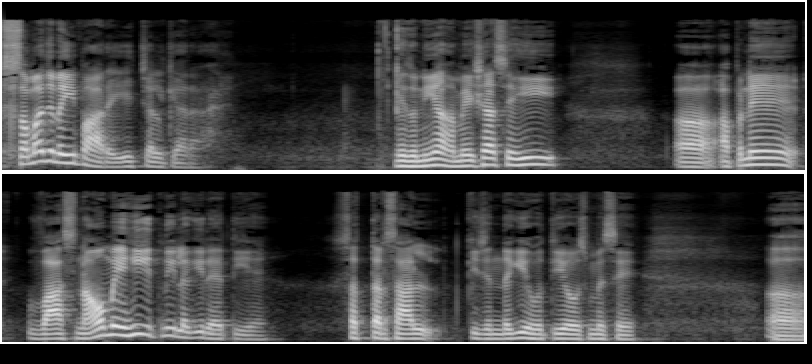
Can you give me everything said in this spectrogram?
समझ नहीं पा रही है चल क्या रहा है। ये दुनिया हमेशा से ही आ, अपने वासनाओं में ही इतनी लगी रहती है। सत्तर साल की ज़िंदगी होती है उसमें से। आ,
